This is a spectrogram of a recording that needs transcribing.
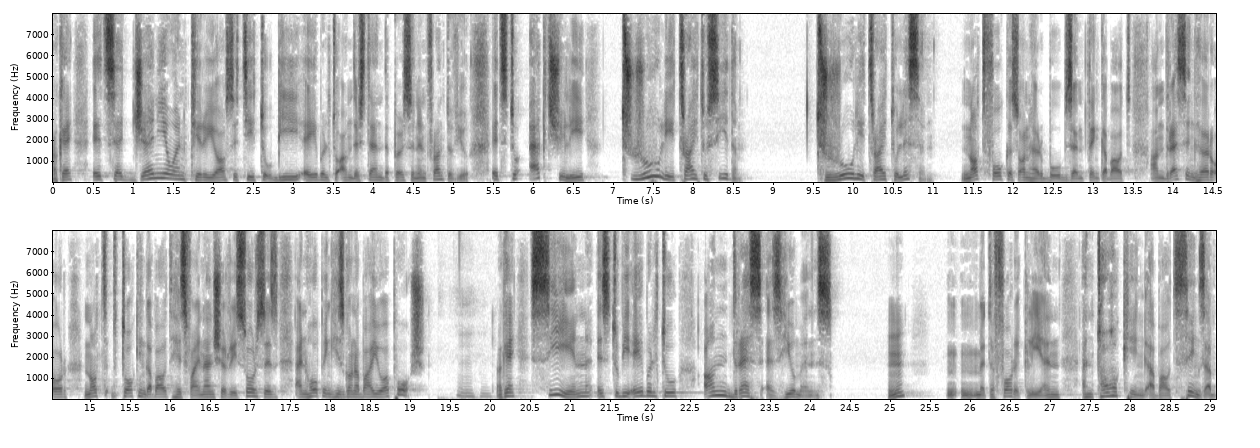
Okay? It's a genuine curiosity to be able to understand the person in front of you. It's to actually truly try to see them, truly try to listen, not focus on her boobs and think about undressing her or not talking about his financial resources and hoping he's going to buy you a Porsche. Mm-hmm. Okay? Seeing is to be able to undress as humans. Hmm? Metaphorically and and talking about things. A,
